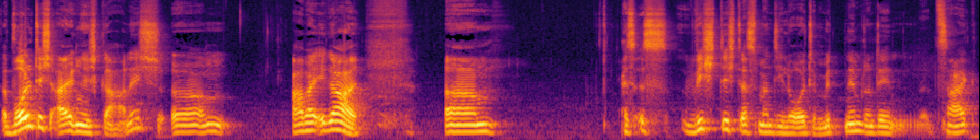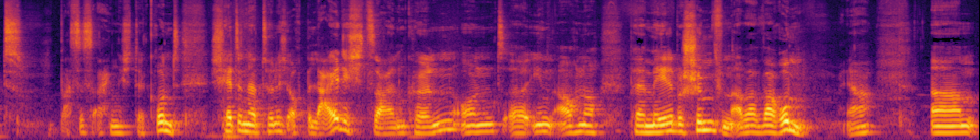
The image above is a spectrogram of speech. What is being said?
wollte ich eigentlich gar nicht, ähm, aber egal. Ähm, es ist wichtig, dass man die Leute mitnimmt und denen zeigt, was ist eigentlich der Grund? Ich hätte natürlich auch beleidigt sein können und äh, ihn auch noch per Mail beschimpfen, aber warum? Ja, ähm,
